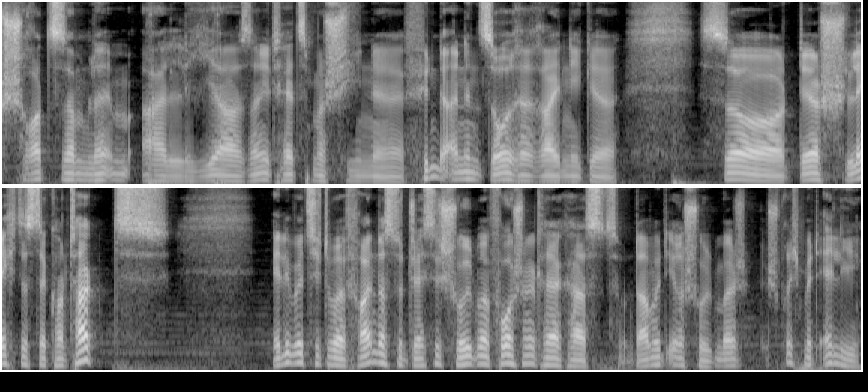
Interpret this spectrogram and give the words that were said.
Schrottsammler im All. Ja, Sanitätsmaschine. Finde einen Säurereiniger. So, der schlechteste Kontakt. Ellie wird sich darüber freuen, dass du Jessys Schulden beim Forschung erklärt hast. Und damit ihre Schulden bei... Sprich mit Ellie.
